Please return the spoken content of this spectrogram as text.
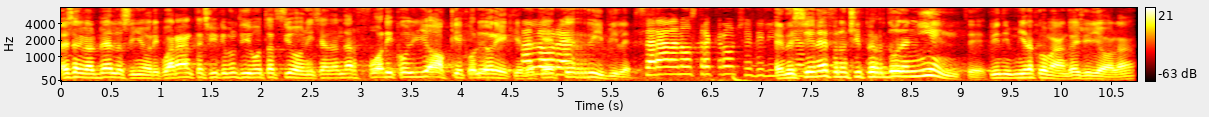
Adesso arriva il bello, signori, 45 minuti di votazioni, c'è da andare fuori con gli occhi e con le orecchie, perché Allora, è terribile. sarà la nostra croce delizia. E Mr. Neff non ci perdona niente, quindi mi raccomando, eh Gigliola? Eh?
